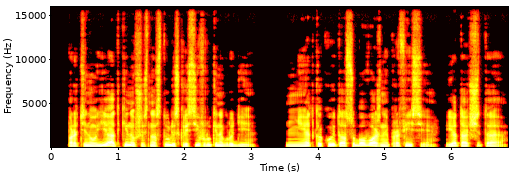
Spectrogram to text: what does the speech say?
– протянул я, откинувшись на стуле, скрестив руки на груди. «Нет какой-то особо важной профессии, я так считаю.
